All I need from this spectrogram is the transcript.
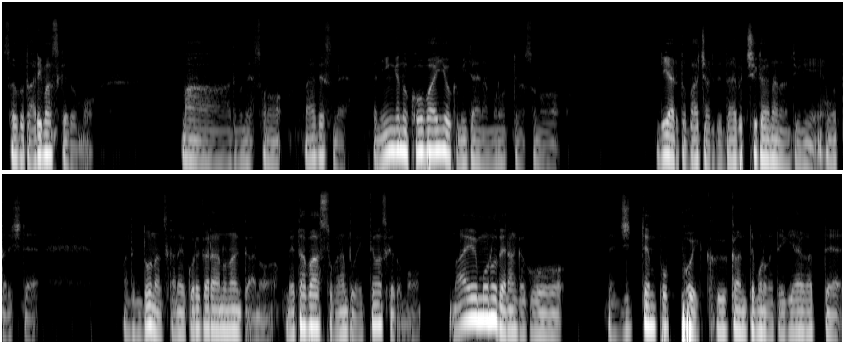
そういうことありますけども。まあ、でもね、その、あれですね。人間の購買意欲みたいなものっていうのは、その、リアルとバーチャルでだいぶ違うななんていうふうに思ったりして、まあでもどうなんですかね、これからあのなんかあの、メタバースとかなんとか言ってますけども、ああいうものでなんかこう、ね、実店舗っぽい空間ってものが出来上がって、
